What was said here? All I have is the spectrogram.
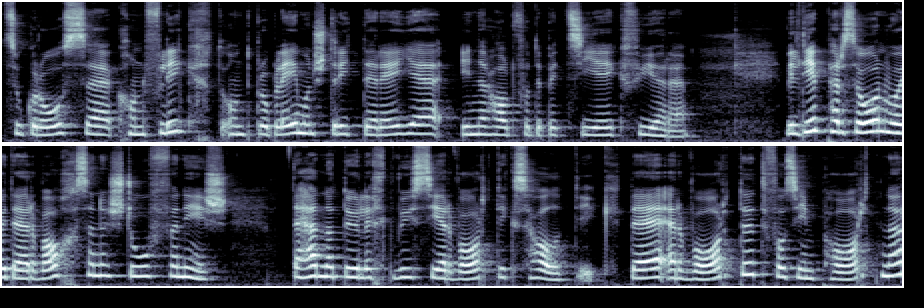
zu grossen Konflikten und Problemen und Streitereien innerhalb der Beziehung führen. Weil die Person, die in der Erwachsenenstufe ist, der hat natürlich gewisse Erwartungshaltung. Der erwartet von seinem Partner,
